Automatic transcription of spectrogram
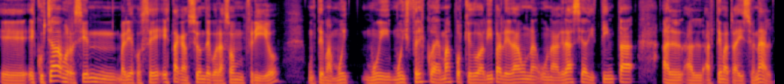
Eh, escuchábamos recién, María José, esta canción de Corazón Frío, un tema muy, muy, muy fresco además porque Dualipa le da una, gracia distinta al, tema tradicional.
